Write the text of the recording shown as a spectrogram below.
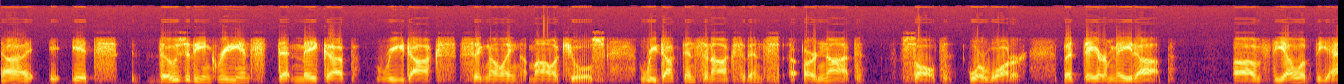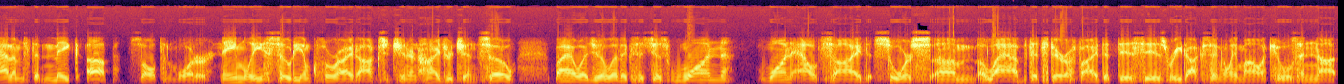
uh, it's those are the ingredients that make up redox signaling molecules. Reductants and oxidants are not salt or water, but they are made up of the, the atoms that make up salt and water, namely sodium chloride, oxygen, and hydrogen. So BioAgilytix is just one one outside source, um, a lab that's verified that this is redox signaling molecules and not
